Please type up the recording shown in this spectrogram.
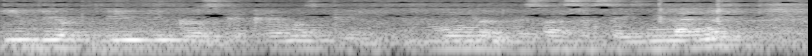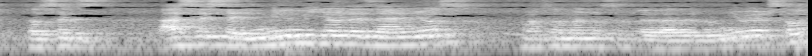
bíblicos que creemos que el mundo empezó hace 6.000 años, entonces hace 6.000 millones de años, más o menos es la edad del universo,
